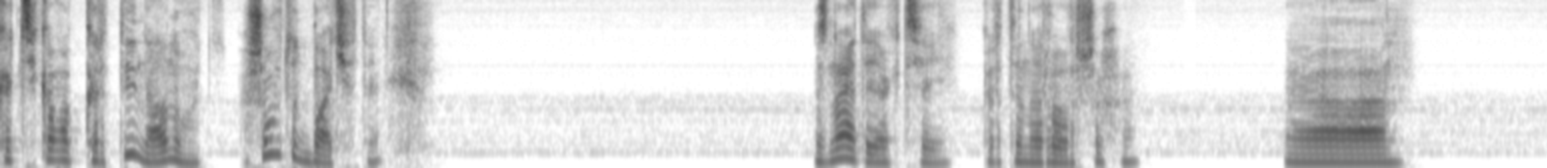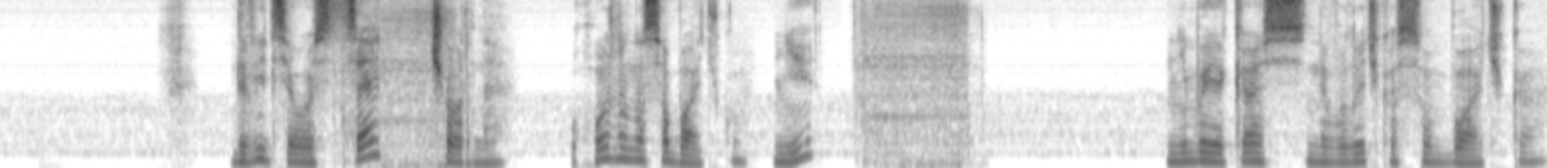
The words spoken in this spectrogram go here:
яка цікава картина. А ну, а що ви тут бачите? Знаєте, як цей картина Роршаха? Е... Дивіться, ось це чорне. Похоже на собачку. Ні? Ніби якась невеличка собачка.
